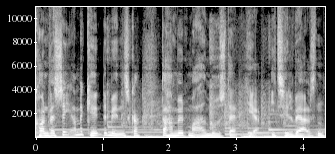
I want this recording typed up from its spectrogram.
konverserer med kendte mennesker, der har mødt meget modstand her i tilværelsen.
